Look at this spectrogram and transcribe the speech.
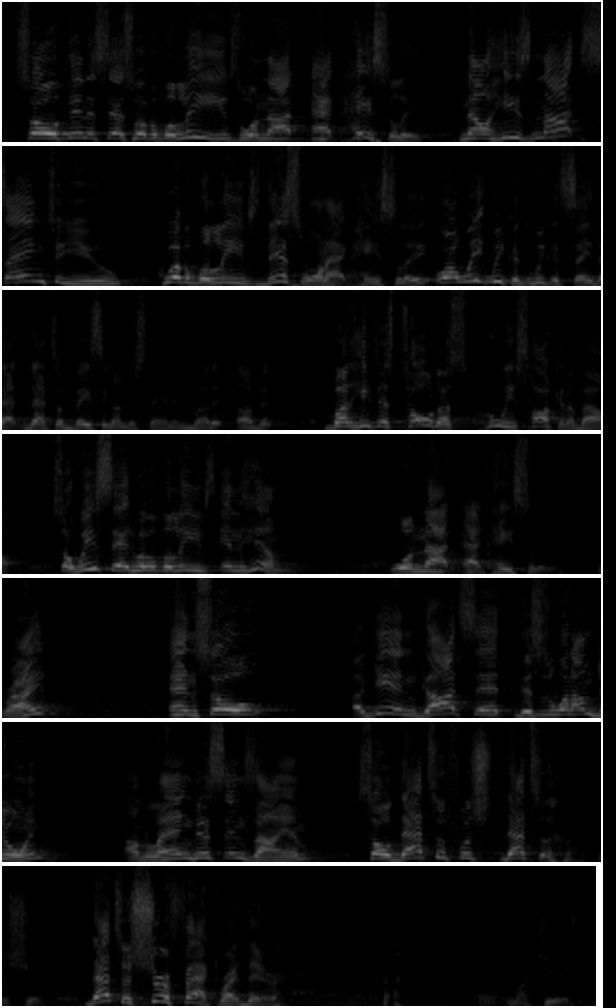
So then it says, whoever believes will not act hastily. Now, he's not saying to you, whoever believes this won't act hastily. Well, we, we, could, we could say that that's a basic understanding but it, of it. But he just told us who he's talking about. So we said whoever believes in him will not act hastily, right? And so, again, God said, This is what I'm doing. I'm laying this in Zion. So that's a for, that's a for sure. That's a sure fact right there. My kids.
